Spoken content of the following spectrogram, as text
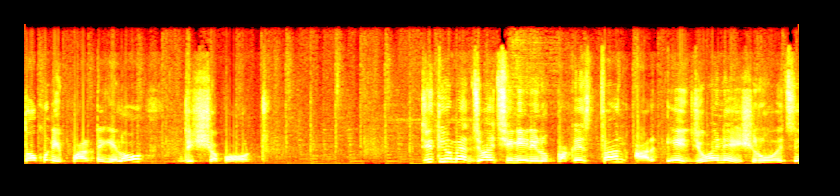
তখনই পাল্টে গেল দৃশ্যপট তৃতীয় ম্যাচ জয় ছিনিয়ে নিল পাকিস্তান, আর এই জয় নিয়েই শুরু হয়েছে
